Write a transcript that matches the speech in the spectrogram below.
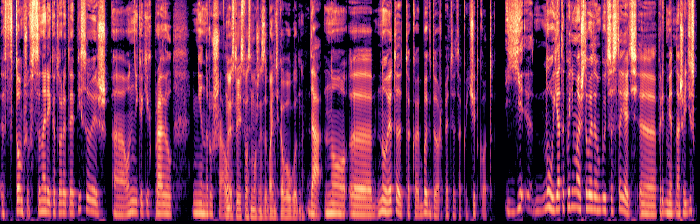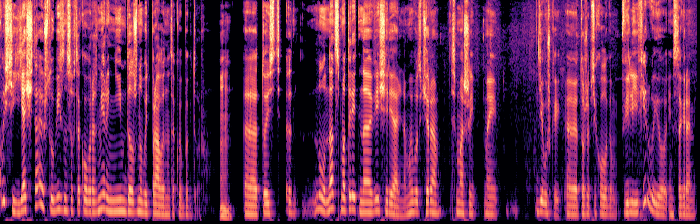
в том в сценарии, который ты описываешь, э, он никаких правил не нарушал. Ну, если есть возможность забанить кого угодно. Да, но э, ну это такой бэкдор, это такой чит-код. Е, ну, я так понимаю, что в этом будет состоять э, предмет нашей дискуссии. Я считаю, что у бизнесов такого размера не должно быть права на такой бэкдор. Mm. Э, то есть, э, ну, надо смотреть на вещи реально. Мы вот вчера с Машей, моей девушкой, э, тоже психологом, вели эфир в ее инстаграме,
